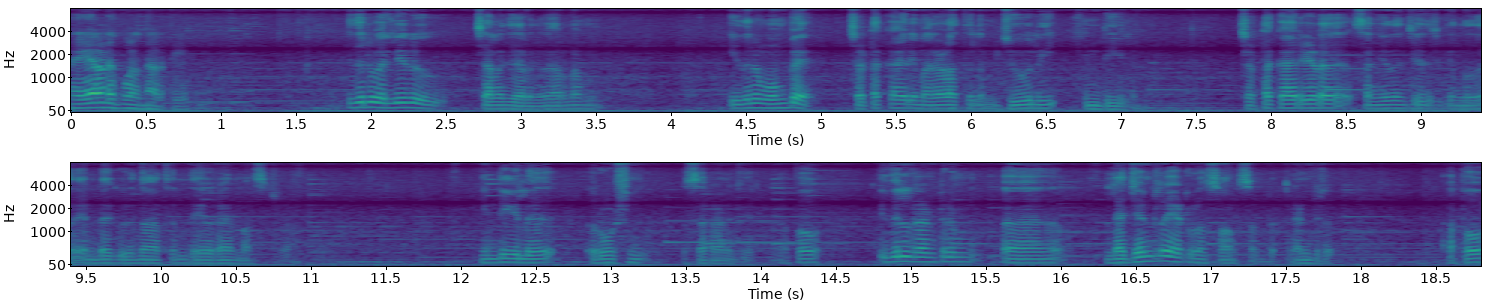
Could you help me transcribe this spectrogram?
തയ്യാറെടുപ്പുകൾ നടത്തിയിരുന്നു ഇതൊരു വലിയൊരു ചലഞ്ചായിരുന്നു. കാരണം ഇതിനു മുമ്പേ ചട്ടക്കാരി മലയാളത്തിലും ജൂലി ഹിന്ദിയിലും ചട്ടക്കാരിയുടെ സംഗീതം ചെയ്തിരിക്കുന്നത് എന്റെ ഗുരുനാഥൻ ദേവരായ മാസ്റ്ററാണ്. ഹിന്ദിയിൽ റോഷൻ സാറാണ് ചെയ്തിരിക്കുന്നത്. അപ്പോൾ ഇതിൽ രണ്ടിലും ലെജൻഡറി ആയിട്ടുള്ള സോങ്സ് ഉണ്ട്. രണ്ടിലും. അപ്പോൾ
